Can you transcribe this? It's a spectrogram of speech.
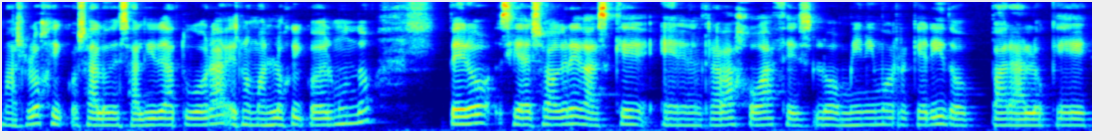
más lógico, o sea, lo de salir a tu hora es lo más lógico del mundo, pero si a eso agregas que en el trabajo haces lo mínimo requerido para lo que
